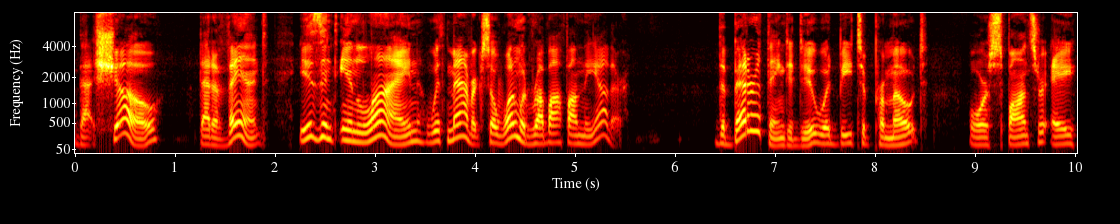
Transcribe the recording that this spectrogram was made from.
that show, that event, isn't in line with Maverik. So one would rub off on the other. The better thing to do would be to promote or sponsor a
